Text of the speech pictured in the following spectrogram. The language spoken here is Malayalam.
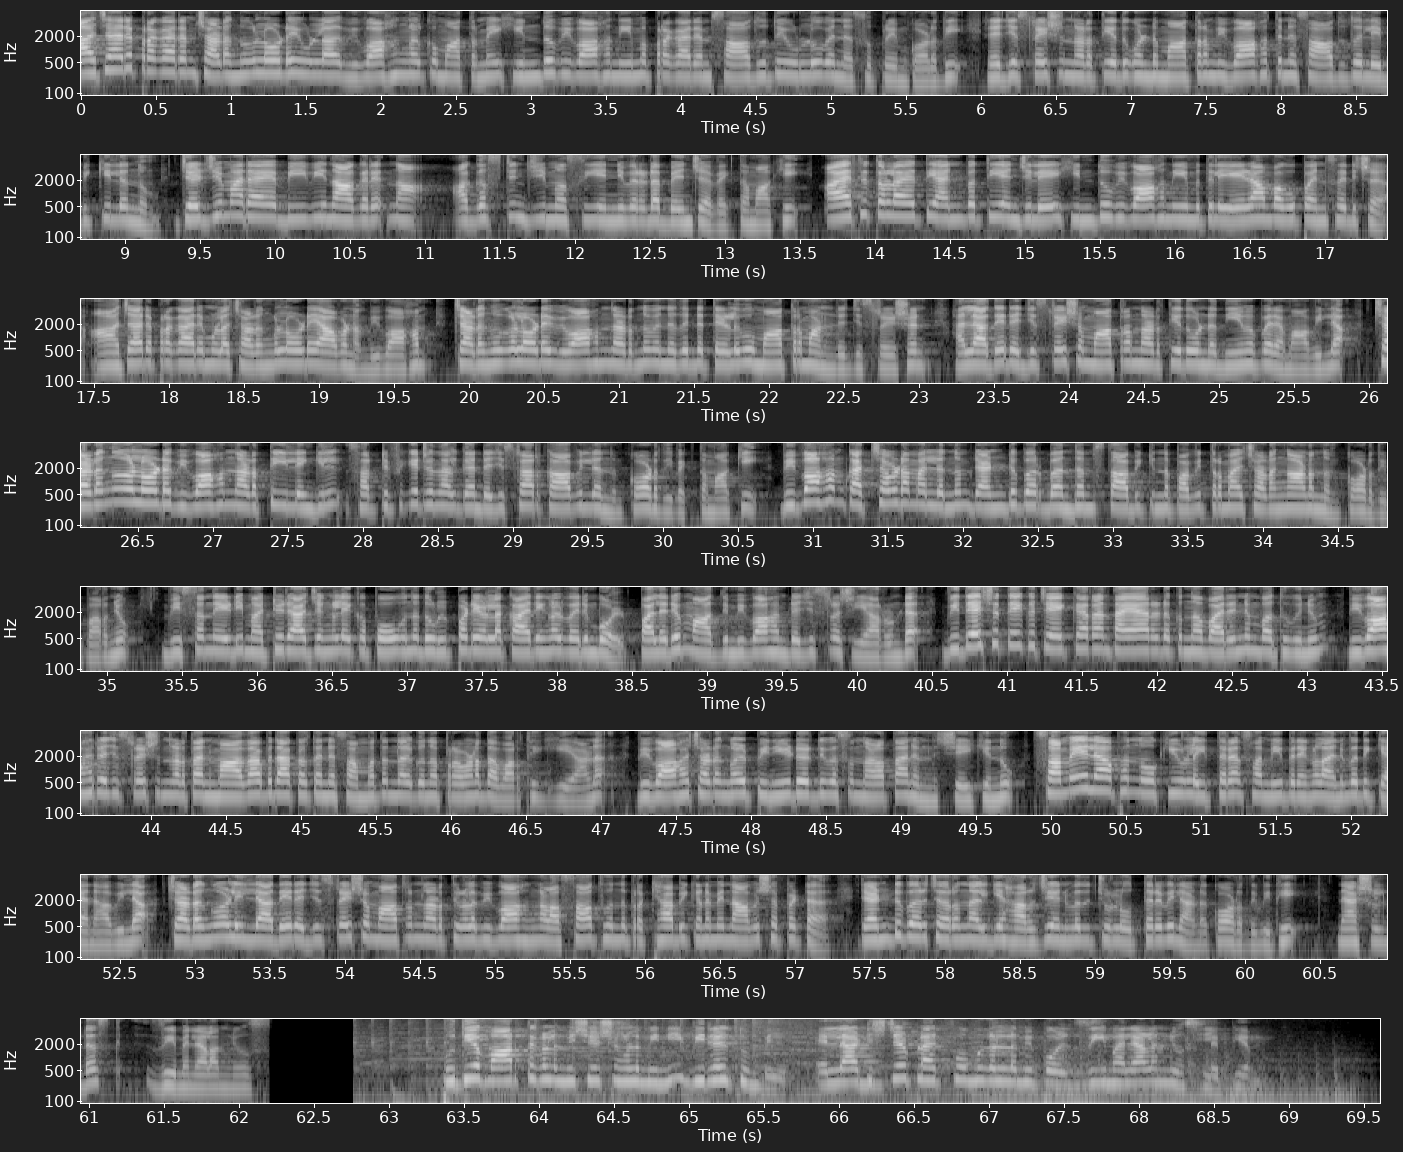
ആചാരപ്രകാരം ചടങ്ങുകളോടെയുള്ള വിവാഹങ്ങൾക്ക് മാത്രമേ ഹിന്ദു വിവാഹ നിയമപ്രകാരം സാധുതയുള്ളൂവെന്ന് സുപ്രീം കോടതി. രജിസ്ട്രേഷൻ നടത്തിയതുകൊണ്ട് മാത്രം വിവാഹത്തിന് സാധുത ലഭിക്കില്ലെന്നും ജഡ്ജിമാരായ B V Nagarathna Augustine G Masih എന്നിവരുടെ ബെഞ്ച് വ്യക്തമാക്കി. ആയിരത്തി തൊള്ളായിരത്തി അൻപത്തിയഞ്ചിലെ ഹിന്ദു വിവാഹ നിയമത്തിലെ ഏഴാം വകുപ്പ് അനുസരിച്ച് ആചാരപ്രകാരമുള്ള ചടങ്ങുകളോടെ ചടങ്ങുകളോടെയാവണം വിവാഹം. ചടങ്ങുകളോടെ വിവാഹം നടന്നുവെന്നതിന്റെ തെളിവ് മാത്രമാണ് രജിസ്ട്രേഷൻ. അല്ലാതെ രജിസ്ട്രേഷൻ മാത്രം നടത്തിയതുകൊണ്ട് നിയമപരമാവില്ല. ചടങ്ങുകളോടെ വിവാഹം നടത്തിയില്ലെങ്കിൽ സർട്ടിഫിക്കറ്റ് നൽകാൻ രജിസ്ട്രാർക്കാവില്ലെന്നും കോടതി വ്യക്തമാക്കി. വിവാഹം കച്ചവടമല്ലെന്നും രണ്ടുപേർ ബന്ധം സ്ഥാപിക്കുന്ന പവിത്രമായ ചടങ്ങാണെന്നും കോടതി പറഞ്ഞു. വിസ നേടി മറ്റു രാജ്യങ്ങളിലേക്ക് പോകുന്നത് ഉൾപ്പെടെയുള്ള കാര്യങ്ങൾ വരുമ്പോൾ പലരും ആദ്യം വിവാഹം രജിസ്റ്റർ ചെയ്യാറുണ്ട്. വിദേശത്തേക്ക് ചേക്കേറാൻ തയ്യാറെടുക്കുന്ന വരനും വധുവിനും വിവാഹ രജിസ്ട്രേഷൻ നടത്താൻ മാതാപിതാക്കൾ തന്നെ സമ്മതം നൽകുന്ന പ്രവണത വർദ്ധിക്കുകയാണ്. വിവാഹ ചടങ്ങുകൾ പിന്നീട് ഒരു ദിവസം നടത്താനും നിശ്ചയിക്കുന്നു. സമയലാഭം നോക്കിയുള്ള ഇത്തരം സമീപനങ്ങൾ അനുവദിക്കാനാവില്ല. ചടങ്ങുകളില്ലാതെ രജിസ്ട്രേഷൻ മാത്രം നടത്തിയുള്ള വിവാഹങ്ങൾ അസാധുവെന്ന് പ്രഖ്യാപിക്കണമെന്നാവശ്യപ്പെട്ട് രണ്ടുപേർ ചേർന്ന് നൽകിയ ഹർജി അനുവദിച്ചുള്ള ഉത്തരവിലാണ് കോടതി വിധി. National desk C Malayalam news. പുതിയ വാർത്തകളും വിശേഷങ്ങളും ഇനി വിരൽ തുമ്പിൽ. എല്ലാ ഡിജിറ്റൽ പ്ലാറ്റ്ഫോമുകളിലും ഇപ്പോൾ സി മലയാളം ന്യൂസ് ലഭ്യം.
